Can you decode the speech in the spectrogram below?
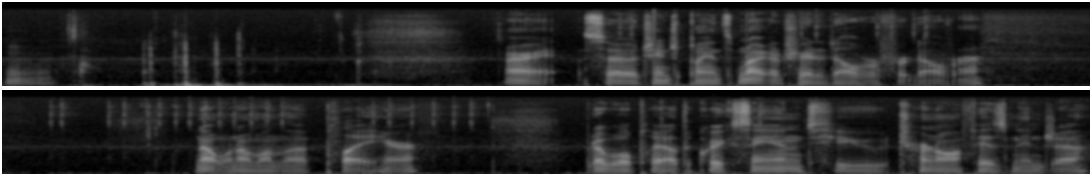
Hmm. Alright, so change of plans. I'm not going to trade a Delver for Delver. Not when I'm on the play here. But I will play out the Quicksand to turn off his Ninja.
